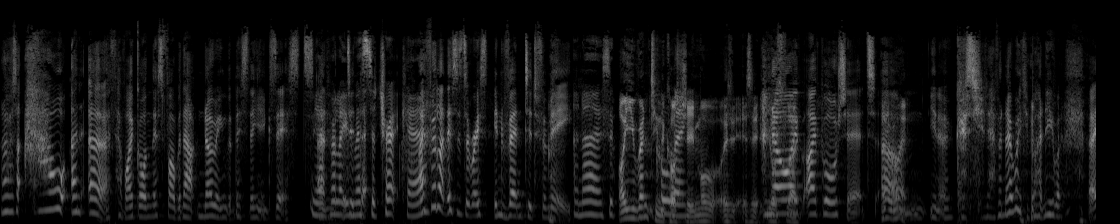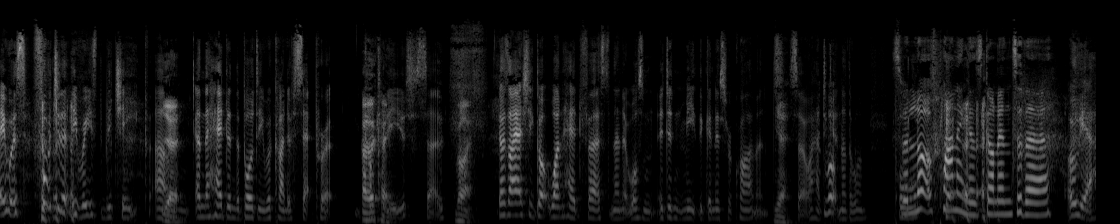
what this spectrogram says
And I was like, how on earth have I gone this far without knowing that this thing exists? Yeah, I feel like you've missed that- a trick here. I feel like this is a race invented for me. I know. It's a Are you renting the costume, or is it, is it your No, I. I bought it. Oh, Um, right. You know, because you never know when you buy a new one. It was fortunately reasonably cheap. Um, Yeah. And the head and the body were kind of separate Oh, okay. So Right. because I actually got one head first, and then it wasn't. It didn't meet the Guinness requirements. Yeah. So I had to Well, get another one. So a lot of planning has gone into the Oh yeah.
